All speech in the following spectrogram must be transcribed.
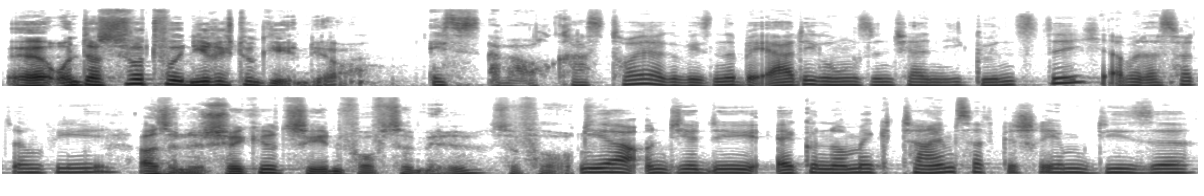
Äh, und das wird wohl in die Richtung gehen, ja. Ist aber auch krass teuer gewesen. Ne? Beerdigungen sind ja nie günstig, aber das hat irgendwie. Also eine schicke 10, 15 Mil sofort. Ja, und hier die Economic Times hat geschrieben, diese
